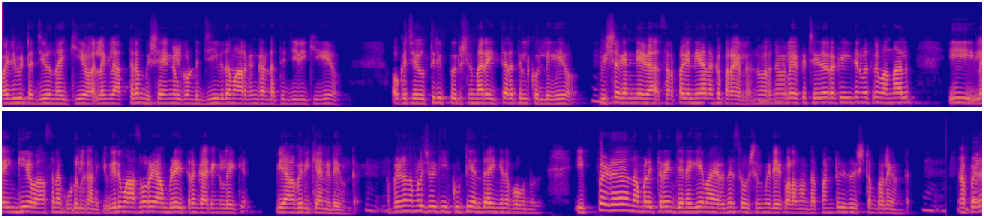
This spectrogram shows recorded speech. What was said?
വഴിവിട്ട ജീവിതം നയിക്കുകയോ അല്ലെങ്കിൽ അത്തരം വിഷയങ്ങൾ കൊണ്ട് ജീവിതമാർഗം കണ്ടെത്തി ജീവിക്കുകയോ ഒക്കെ ചെയ്ത് ഒത്തിരി പുരുഷന്മാരെ ഇത്തരത്തിൽ കൊല്ലുകയോ വിഷകന്യക സർപ്പകന്യക എന്നൊക്കെ പറയല്ലോ. എന്ന് പറഞ്ഞ പോലെയൊക്കെ ചെയ്തവരൊക്കെ ഈ ജന്മത്തിൽ വന്നാലും ഈ ലൈംഗിക വാസന കൂടുതൽ കാണിക്കും. ഈ ഒരു മാസം ആകുമ്പോഴേ ഇത്തരം കാര്യങ്ങളിലേക്ക് വ്യാപരിക്കാനിടയുണ്ട്. അപ്പോഴേ. നമ്മൾ ചോദിക്കും ഈ കുട്ടി എന്താ ഇങ്ങനെ പോകുന്നത്? ഇപ്പോഴ് നമ്മൾ ഇത്രയും ജനകീയമായിരുന്നു സോഷ്യൽ മീഡിയ ഒക്കെ വളർന്നുണ്ട് പണ്ടും ഇത് ഇഷ്ടം പോലെയുണ്ട്. അപ്പോഴ്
